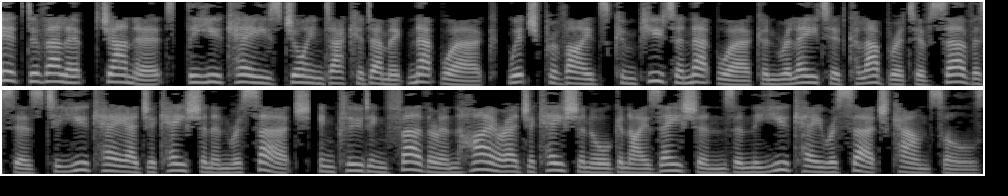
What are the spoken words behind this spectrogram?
It developed JANET, the UK's joint academic network, which provides computer network and related collaborative services to UK education and research, including further and higher education organisations and the UK research councils.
